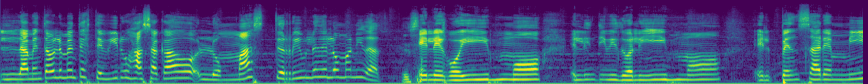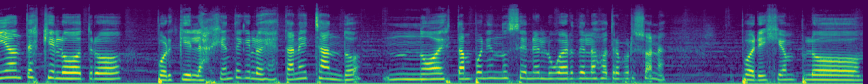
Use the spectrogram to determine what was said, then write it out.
Lamentablemente este virus ha sacado lo más terrible de la humanidad. Exacto. El egoísmo, el individualismo, el pensar en mí antes que el otro, porque la gente que los están echando no están poniéndose en el lugar de las otras personas. Por ejemplo,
